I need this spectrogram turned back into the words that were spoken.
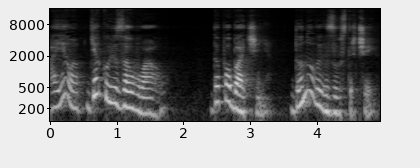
А я вам дякую за увагу. До побачення! До нових зустрічей!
